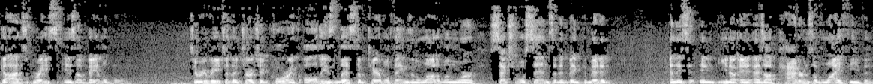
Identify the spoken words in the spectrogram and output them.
God's grace is available. So we read to the church at Corinth all these lists of terrible things, and a lot of them were sexual sins that had been committed, and they said, you know, as a patterns of life, even.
